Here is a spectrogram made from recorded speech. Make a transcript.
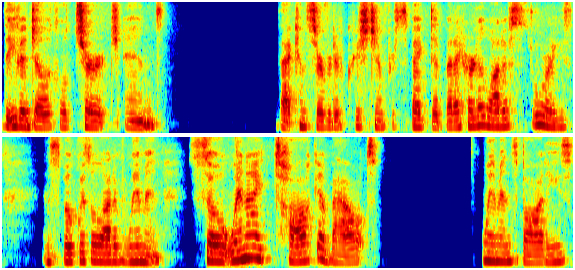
the evangelical church and that conservative Christian perspective. But I heard a lot of stories and spoke with a lot of women. So when I talk about women's bodies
